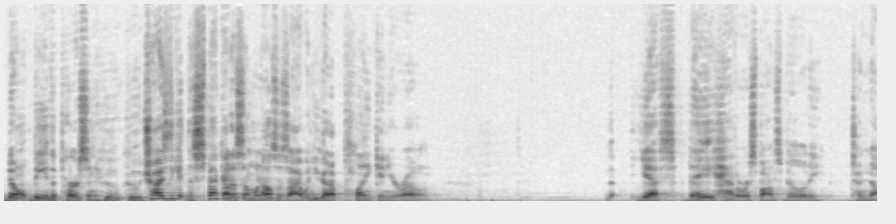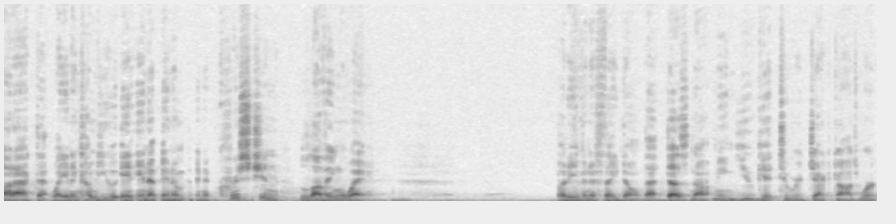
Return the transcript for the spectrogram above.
Don't be the person who, who tries to get the speck out of someone else's eye when you got a plank in your own. Yes, they have a responsibility to not act that way and to come to you in, in, a, in, a, in a Christian loving way. But even if they don't, that does not mean you get to reject God's word.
